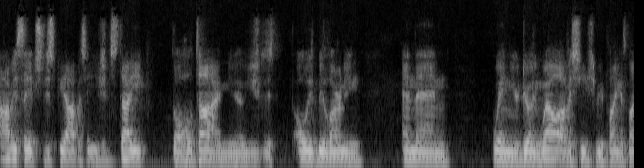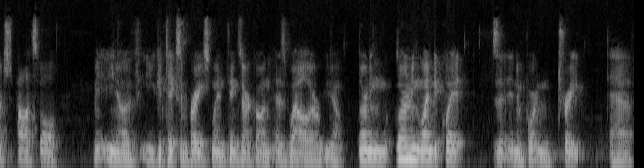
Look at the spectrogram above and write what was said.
obviously it should just be opposite. You should study the whole time. You know you should just always be learning. And then when you're doing well obviously you should be playing as much as possible. You know if you can take some breaks when things aren't going as well or you know learning learning when to quit is an important trait to have.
